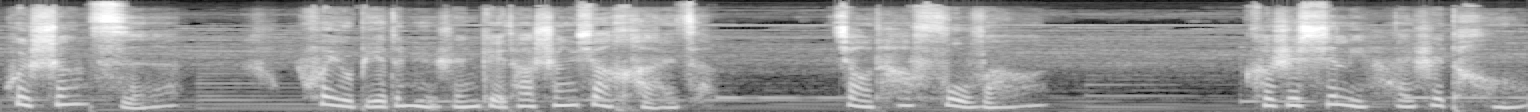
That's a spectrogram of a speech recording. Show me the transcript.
会生子，会有别的女人给他生下孩子，叫他父王。可是心里还是疼。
